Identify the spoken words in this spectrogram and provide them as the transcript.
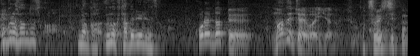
小倉さんどうですか？なんかうまく食べれるんですか？これだって混ぜちゃえばいいじゃないですか。それ一番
